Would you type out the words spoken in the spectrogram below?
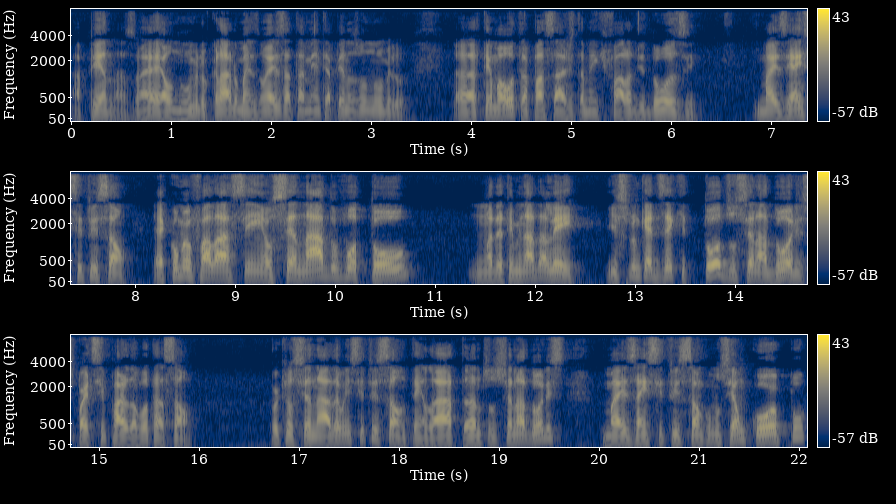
apenas, né? é um número, claro, mas não é exatamente apenas um número. Uh, tem uma outra passagem também que fala de doze, mas é a instituição. É como eu falar assim: o Senado votou uma determinada lei. Isso não quer dizer que todos os senadores participaram da votação, porque o Senado é uma instituição, tem lá tantos os senadores, mas a instituição, como se é um corpo,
